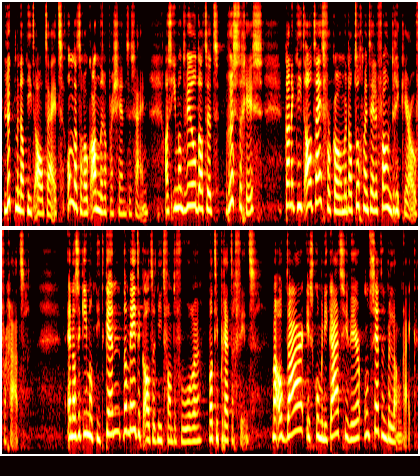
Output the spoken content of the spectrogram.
lukt me dat niet altijd, omdat er ook andere patiënten zijn. Als iemand wil dat het rustig is, kan ik niet altijd voorkomen dat toch mijn telefoon drie keer overgaat. En als ik iemand niet ken, dan weet ik altijd niet van tevoren wat hij prettig vindt. Maar ook daar is communicatie weer ontzettend belangrijk.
